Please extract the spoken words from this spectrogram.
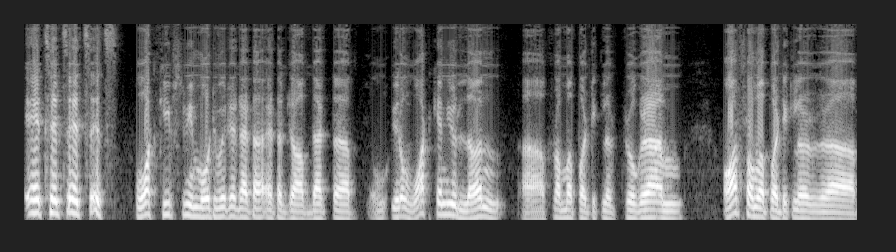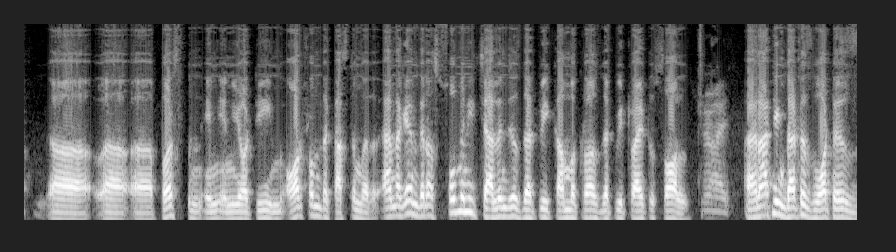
it's it's it's it's what keeps me motivated at a, at a job that uh, you know what can you learn uh, from a particular program or from a particular uh, uh, uh, uh, person in, in your team or from the customer? And again there are so many challenges that we come across that we try to solve. Right. And i think that is what is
